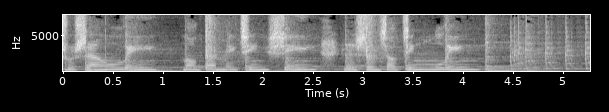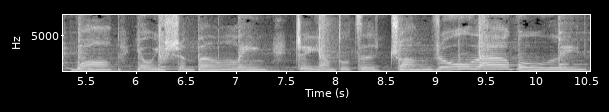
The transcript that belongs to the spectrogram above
出山林，脑袋没清醒，人生小精灵。我有一身本领，这样独自闯入了武林。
